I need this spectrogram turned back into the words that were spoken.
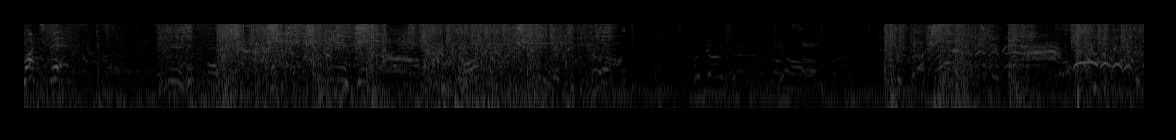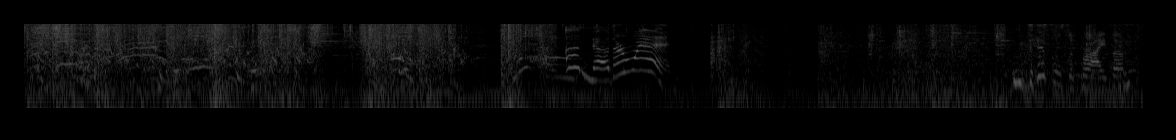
Watch this! Another win! This'll surprise him.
